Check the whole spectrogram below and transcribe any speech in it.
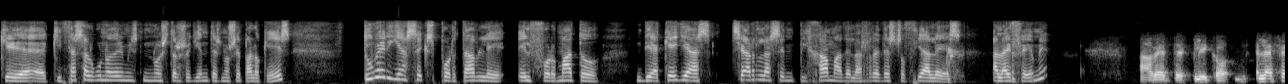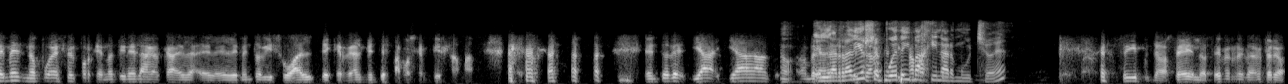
que eh, quizás alguno de mis, nuestros oyentes no sepa lo que es, ¿Tú verías exportable el formato de aquellas charlas en pijama de las redes sociales a la FM? A ver, te explico. La FM no puede ser porque no tiene la, el, el, elemento visual de que realmente estamos en pijama. Entonces, ya... ya no, hombre, en la radio se puede pijama, imaginar mucho, ¿eh? sí, no sé, lo sé perfectamente, pero,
